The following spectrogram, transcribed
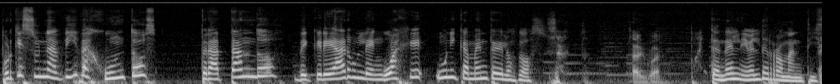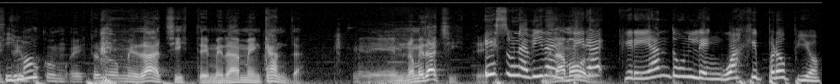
Porque es una vida juntos tratando de crear un lenguaje únicamente de los dos. Exacto. Tal cual. ¿Puedes entender el nivel de Estoy romanticismo? un poco, esto no me da chiste, me da, me encanta. Me- no me da chiste. Es una vida amor. entera creando un lenguaje propio.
